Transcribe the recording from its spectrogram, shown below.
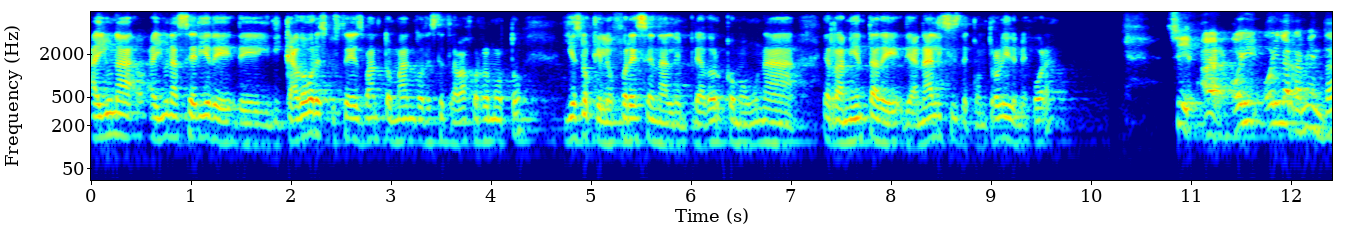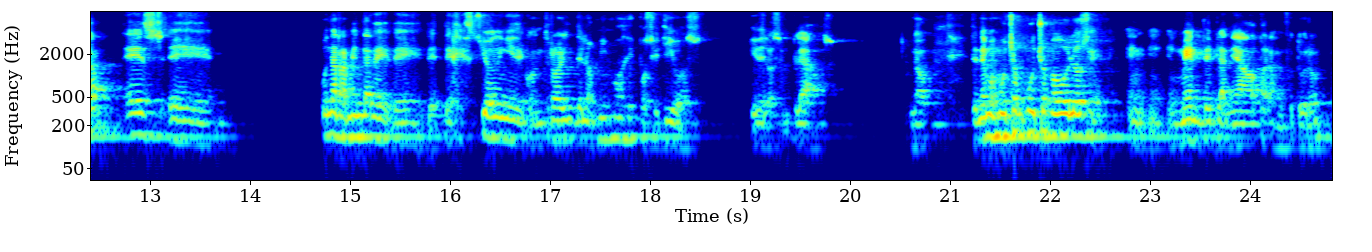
Hay una, hay una serie de, de, indicadores que ustedes van tomando de este trabajo remoto y es lo que le ofrecen al empleador como una herramienta de, de análisis, de control y de mejora. Sí, a ver, hoy, hoy la herramienta es eh, una herramienta de, de gestión y de control de los mismos dispositivos y de los empleados. ¿No? Tenemos muchos, muchos módulos en, en, mente planeados para un futuro,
